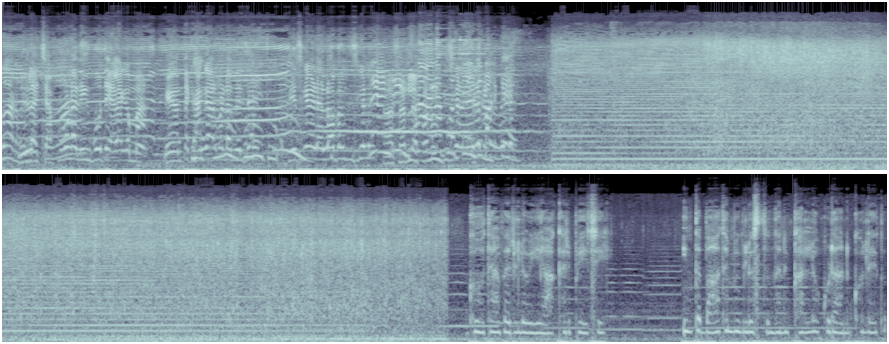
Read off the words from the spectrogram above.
నువ్వు ఇలా చెప్పకుండా దిగిపోతే ఎలాగమ్మా? మేమంతా కంగారు పడ్డా తెలుసా? తీసుకెళ్ళి లోపలికి తీసుకెళ్ళి. ఆ, సర్లే పద. తీసుకెళ్ళి లోపలికి. గోదావరిలో ఈ ఆఖరి పేజీ. ఇంత బాధ మిగులుస్తుందని కల్లో కూడా అనుకోలేదు.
